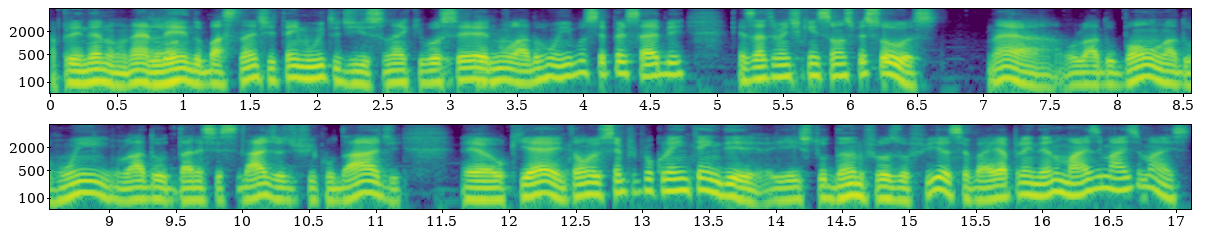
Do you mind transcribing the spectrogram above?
aprendendo, né, lendo bastante, tem muito disso, né? Que você, no lado ruim, você percebe exatamente quem são as pessoas, né? O lado bom, o lado ruim, o lado da necessidade, da dificuldade, é, o que é. Então, eu sempre procurei entender. E estudando filosofia, você vai aprendendo mais e mais e mais.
